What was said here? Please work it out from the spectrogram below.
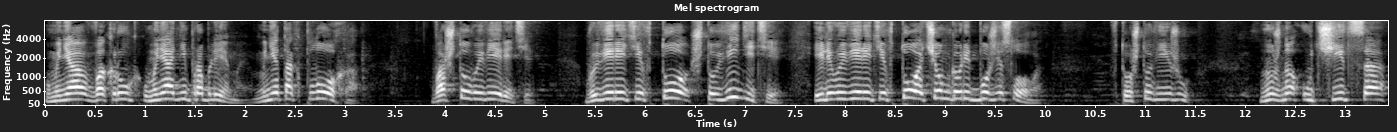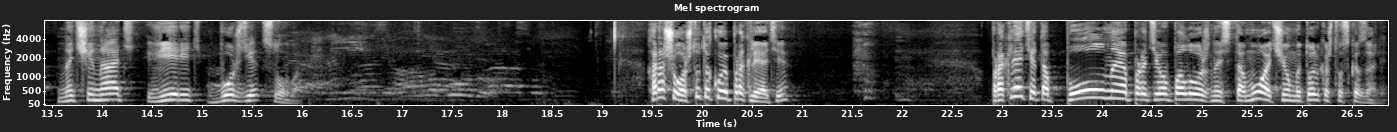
У меня вокруг, у меня одни проблемы. Мне так плохо. Во что вы верите? Вы верите в то, что видите, или вы верите в то, о чем говорит Божье Слово? В то, что вижу. Нужно учиться начинать верить в Божье Слово. Хорошо, а что такое проклятие? Проклятие – это полная противоположность тому, о чем мы только что сказали.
